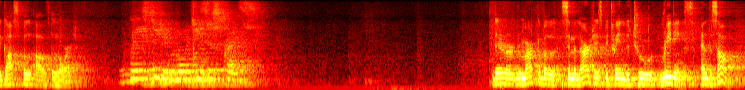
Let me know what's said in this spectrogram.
The Gospel of the Lord. Praise to you, Lord Jesus Christ. There are remarkable similarities between the two readings and the psalm.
